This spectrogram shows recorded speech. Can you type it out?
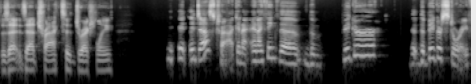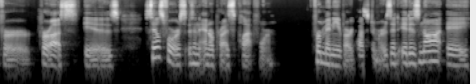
does that does that track to directionally it, it does track and I, and I think the the bigger the, the bigger story for for us is salesforce is an enterprise platform for many of our customers it, it is not a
